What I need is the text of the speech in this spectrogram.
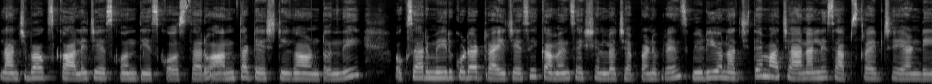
లంచ్ బాక్స్ ఖాళీ చేసుకొని తీసుకొస్తారు. అంత టేస్టీగా ఉంటుంది. ఒకసారి మీరు కూడా ట్రై చేసి కమెంట్ సెక్షన్లో చెప్పండి ఫ్రెండ్స్. వీడియో నచ్చితే మా ఛానల్ని సబ్స్క్రైబ్ చేయండి.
